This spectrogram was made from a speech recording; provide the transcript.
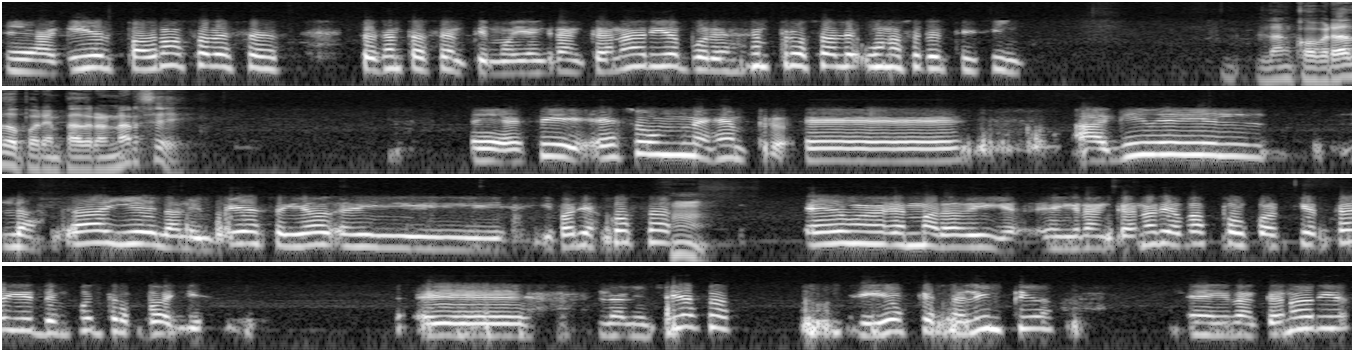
eh, aquí el padrón sale 60 céntimos y en Gran Canaria, por ejemplo, sale 1,75. ¿Le han cobrado por empadronarse? Eh, sí, es un ejemplo. Eh, aquí las calles, la limpieza y, varias cosas hmm. es, maravilla. En Gran Canaria vas por cualquier calle y te encuentras valles. Eh, la limpieza, si es que se limpia en Gran Canaria,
